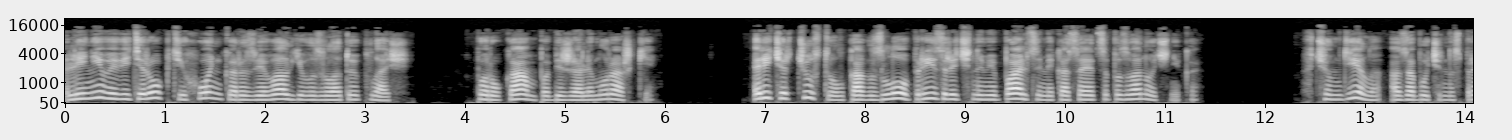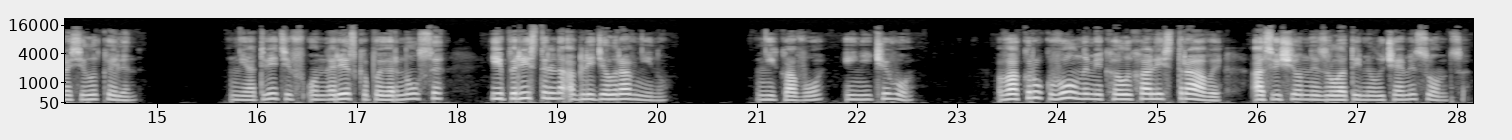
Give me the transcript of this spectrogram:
Ленивый ветерок тихонько развивал его золотой плащ. По рукам побежали мурашки. Ричард чувствовал, как зло призрачными пальцами касается позвоночника. «В чем дело?» – озабоченно спросила Кэлен. Не ответив, он резко повернулся и пристально оглядел равнину. Никого и ничего. Вокруг волнами колыхались травы, освещенные золотыми лучами солнца.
